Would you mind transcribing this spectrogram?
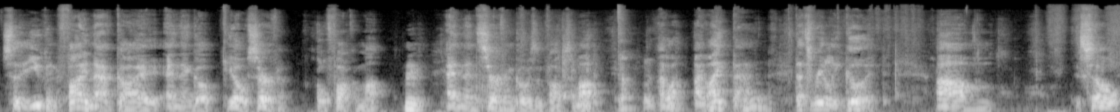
so that you can find that guy and then go, yo, serve him. go fuck him up. And then servant goes and fucks him up. I like I like that. That's really good. Um, so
